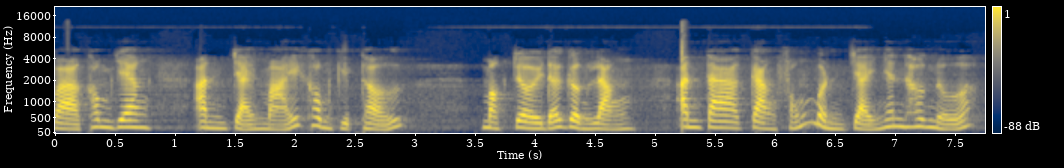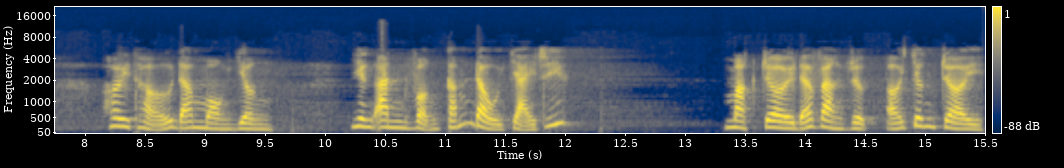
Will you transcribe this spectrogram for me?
và không gian, anh chạy mãi không kịp thở. Mặt trời đã gần lặn, anh ta càng phóng mình chạy nhanh hơn nữa, hơi thở đã mòn dần, nhưng anh vẫn cắm đầu chạy riết. Mặt trời đã vàng rực ở chân trời,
